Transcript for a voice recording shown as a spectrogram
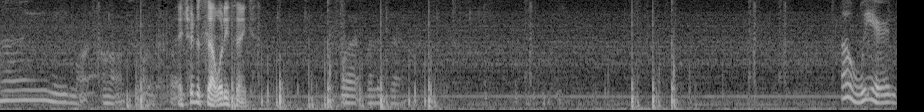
I Oh, so it looks Hey, check this out. What do you think? what? What is that? Oh, weird.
